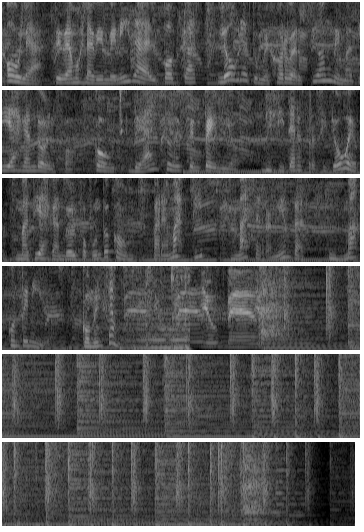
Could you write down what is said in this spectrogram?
Hola, te damos la bienvenida al podcast Logra tu mejor versión de Matías Gandolfo, coach de alto desempeño Visita nuestro sitio web matíasgandolfo.com para más tips, más herramientas y más contenidos. Comenzamos.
